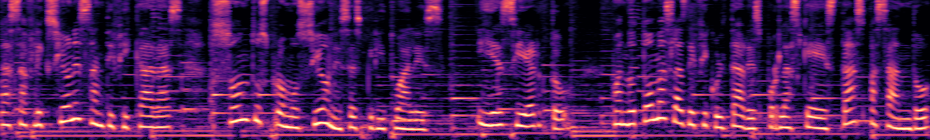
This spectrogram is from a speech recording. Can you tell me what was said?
las aflicciones santificadas son tus promociones espirituales. Y es cierto, cuando tomas las dificultades por las que estás pasando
